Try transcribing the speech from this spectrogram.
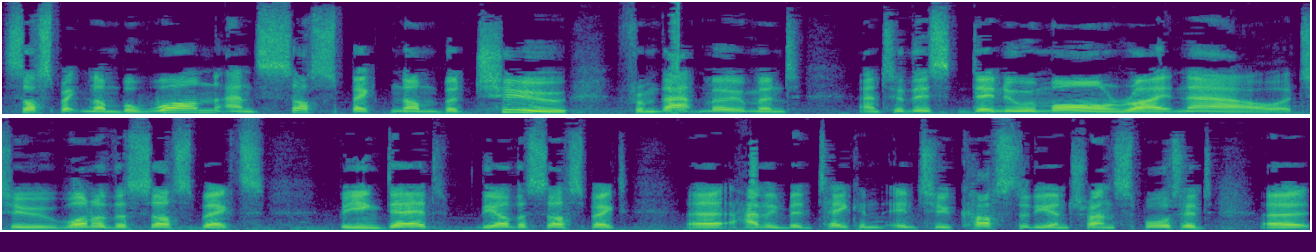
suspect number one and suspect number two. From that moment and to this denouement right now, to one of the suspects being dead, the other suspect uh, having been taken into custody and transported uh,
